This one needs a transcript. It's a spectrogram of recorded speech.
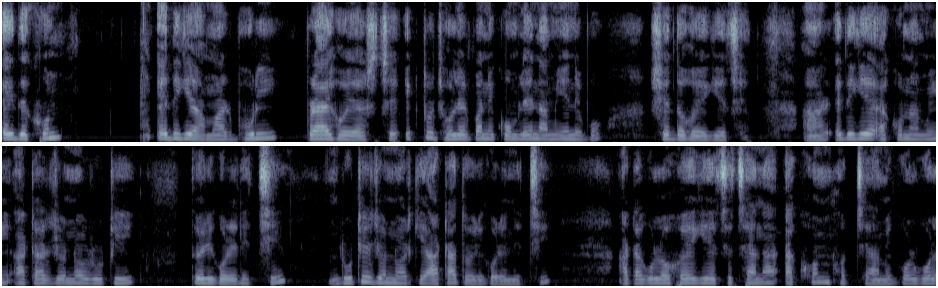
এই দেখুন, এদিকে আমার ভুড়ি প্রায় হয়ে আসছে, একটু ঝোলের পানি কমলে নামিয়ে নেব, সেদ্ধ হয়ে গিয়েছে। আর এদিকে এখন আমি আটার জন্য রুটি তৈরি করে নিচ্ছি। রুটির জন্য আর কি আটা তৈরি করে নিচ্ছি। আটাগুলো হয়ে গিয়েছে ছানা। এখন হচ্ছে আমি গোল গোল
